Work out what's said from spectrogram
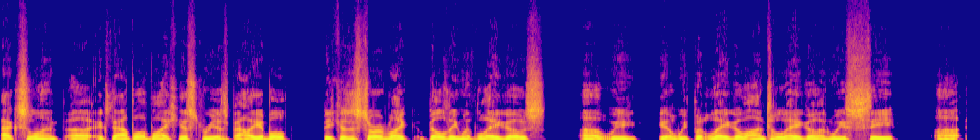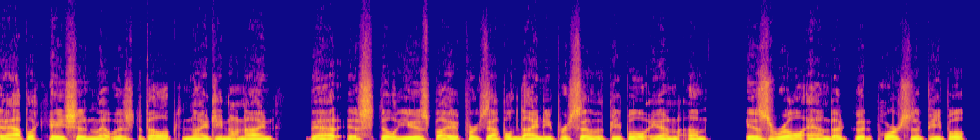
excellent uh, example of why history is valuable because it's sort of like building with Legos. Uh, we you know we put Lego onto Lego and we see uh, an application that was developed in 1909 that is still used by, for example, 90% of the people in um, Israel and a good portion of people,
